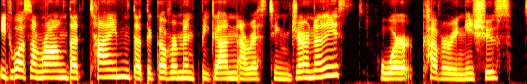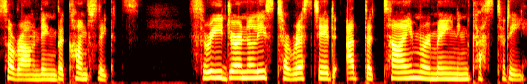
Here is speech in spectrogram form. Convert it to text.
It was around that time that the government began arresting journalists who were covering issues surrounding the conflicts. Three journalists arrested at the time remain in custody.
